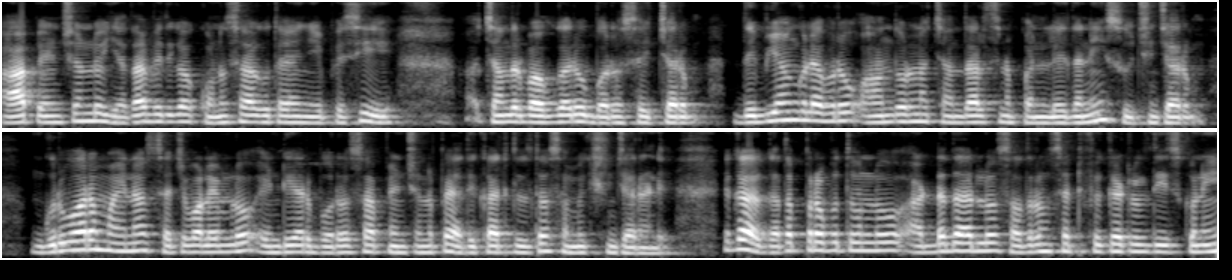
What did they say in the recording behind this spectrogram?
ఆ పెన్షన్లు యథావిధిగా కొనసాగుతాయని చెప్పేసి చంద్రబాబు గారు భరోసా ఇచ్చారు. దివ్యాంగులు ఎవరూ ఆందోళన చెందాల్సిన పని లేదని సూచించారు. గురువారం ఆయన సచివాలయంలో ఎన్టీఆర్ భరోసా పెన్షన్లపై అధికారులతో సమీక్షించారండి. ఇక గత ప్రభుత్వంలో అడ్డదారిలో సదరం సర్టిఫికెట్లు తీసుకుని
